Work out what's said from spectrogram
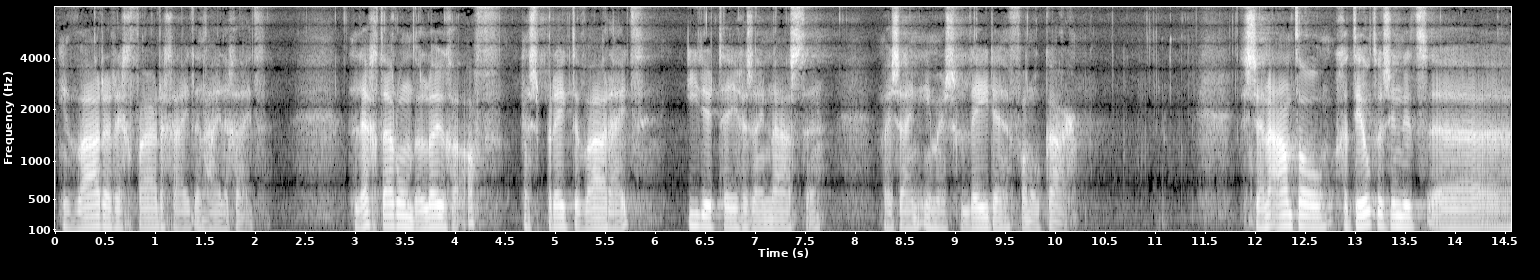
in ware rechtvaardigheid en heiligheid. Leg daarom de leugen af en spreek de waarheid, ieder tegen zijn naaste. Wij zijn immers leden van elkaar. Er zijn een aantal gedeeltes in dit, uh,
